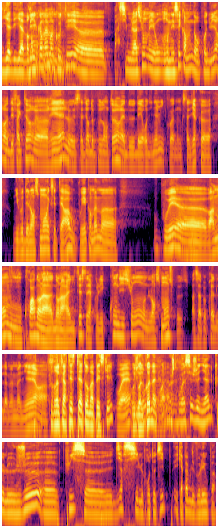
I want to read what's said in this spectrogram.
y a- il y a Mais vraiment il y a quand même un côté, euh, pas simulation, mais on, on essaie quand même de reproduire des facteurs euh, réels, euh, c'est-à-dire de pesanteur et d'aérodynamique. quoi. Donc, c'est-à-dire que au niveau des lancements, etc., vous pouvez quand même, euh, vous pouvez euh, vraiment vous croire dans la, dans la réalité, c'est-à-dire que les conditions de lancement se, se passent à peu près de la même manière. Faudrait le faire tester à Thomas Pesquet. Ouais, Il doit le connaître. ouais. Moi, je trouve assez génial que le jeu euh, puisse euh, dire si le prototype est capable de voler ou pas.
